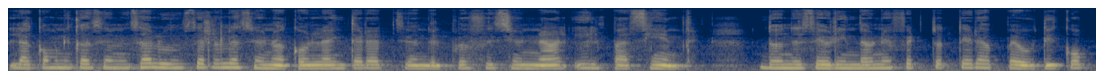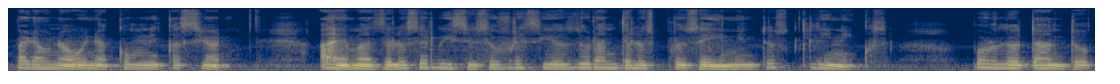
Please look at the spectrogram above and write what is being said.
la comunicación en salud se relaciona con la interacción del profesional y el paciente, donde se brinda un efecto terapéutico para una buena comunicación, además de los servicios ofrecidos durante los procedimientos clínicos. Por lo tanto,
